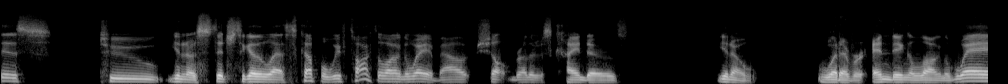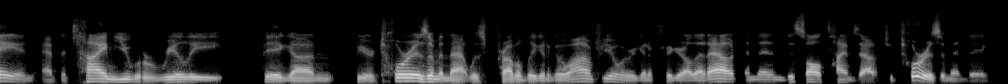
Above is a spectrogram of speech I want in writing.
this to you know stitch together the last couple. We've talked along the way about Shelton Brothers kind of, you know, whatever ending along the way. And at the time you were really big on beer tourism, and that was probably going to go on for you, and we were going to figure all that out. And then this all times out to tourism ending.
